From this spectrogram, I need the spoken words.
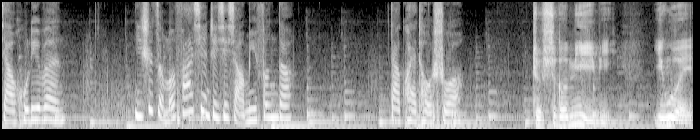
小狐狸问：“你是怎么发现这些小蜜蜂的？”大块头说：“这是个秘密，因为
